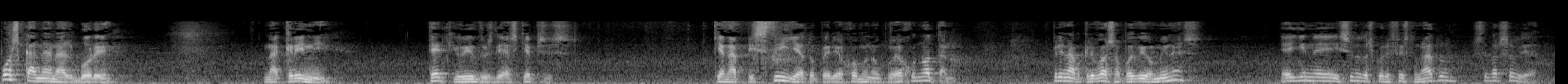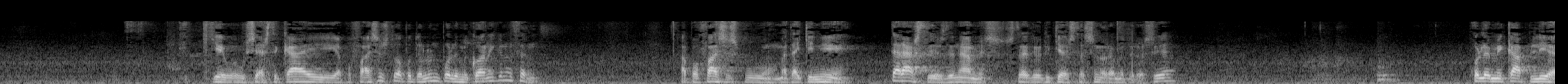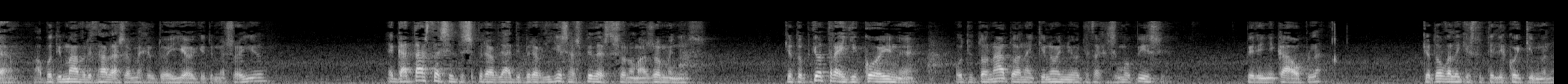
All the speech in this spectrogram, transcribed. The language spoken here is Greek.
Πώς κανένας μπορεί να κρίνει τέτοιου είδους διασκέψεις και να πιστεί για το περιεχόμενο που έχουν όταν πριν ακριβώς από δύο μήνες έγινε η Σύνοδος Κορυφής του ΝΑΤΟ στη Βαρσοβία. Και ουσιαστικά οι αποφάσεις του αποτελούν πολεμικό ανακοινωθέν αποφάσεις που μετακινεί τεράστιες δυνάμεις στρατιωτικές στα σύνορα με τη Ρωσία πολεμικά πλοία από τη Μαύρη Θάλασσα μέχρι το Αιγαίο και τη Μεσόγειο εγκατάσταση της αντιπυραυλικής ασπίδας της ονομαζόμενης και το πιο τραγικό είναι ότι το ΝΑΤΟ ανακοινώνει ότι θα χρησιμοποιήσει πυρηνικά όπλα και το έβαλε και στο τελικό κείμενο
